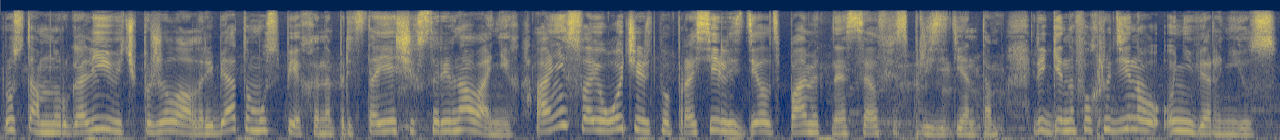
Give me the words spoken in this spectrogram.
Рустам Нургалиевич пожелал ребятам успеха на предстоящих соревнованиях, а они, в свою очередь, попросили сделать памятное селфи с президентом. Регина Фахрудинова, Univer News.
